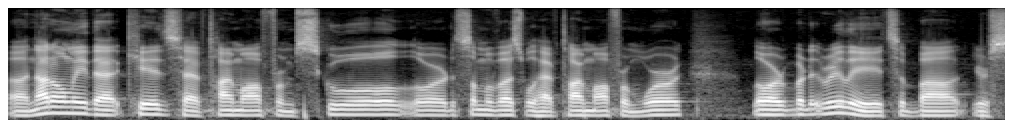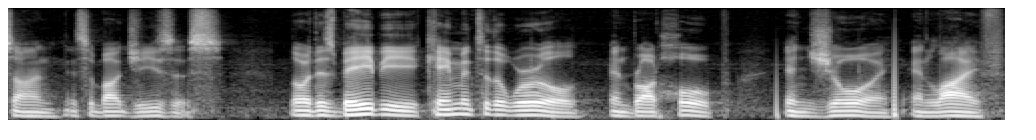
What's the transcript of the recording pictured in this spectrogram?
Uh, not only that kids have time off from school, Lord, some of us will have time off from work, Lord, but it really it's about your son. It's about Jesus. Lord, this baby came into the world and brought hope and joy and life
